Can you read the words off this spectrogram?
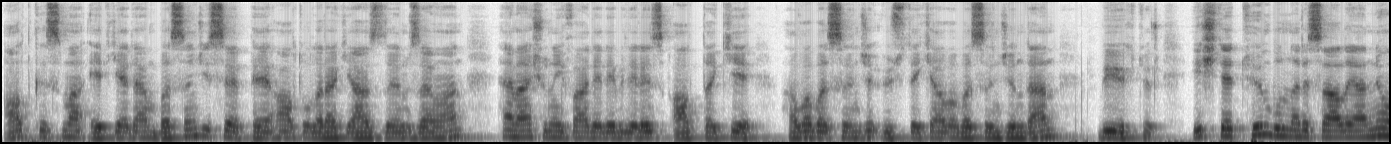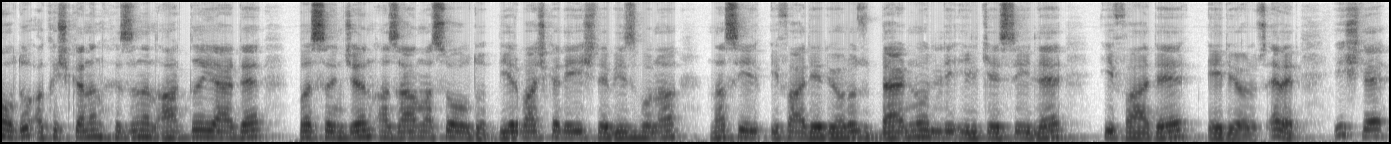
alt kısma etki eden basınç ise P alt olarak yazdığım zaman hemen şunu ifade edebiliriz. Alttaki hava basıncı üstteki hava basıncından büyüktür. İşte tüm bunları sağlayan ne oldu? Akışkanın hızının arttığı yerde basıncın azalması oldu. Bir başka deyişle biz bunu nasıl ifade ediyoruz? Bernoulli ilkesiyle ifade ediyoruz. Evet işte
